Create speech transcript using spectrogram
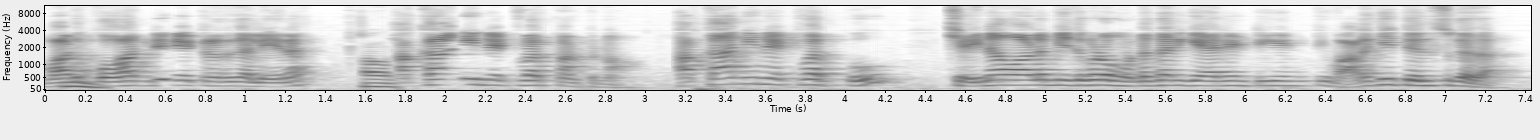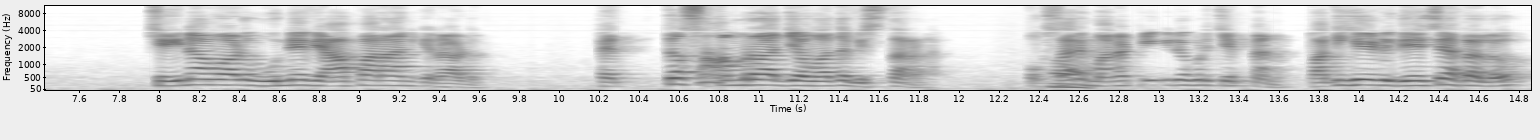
వాళ్ళు కోఆర్డినేటర్గా లేరా. హకానీ నెట్వర్క్ అంటున్నాం. హకానీ నెట్వర్క్ చైనా వాళ్ళ మీద కూడా ఉండదని గ్యారంటీ ఏంటి? వాళ్ళకి తెలుసు కదా. చైనా వాడు ఉన్నే వ్యాపారానికి రాడు. పెద్ద సామ్రాజ్యవాద విస్తరణ. ఒకసారి మన టీవీలో కూడా చెప్పాను. పదిహేడు దేశాలలో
